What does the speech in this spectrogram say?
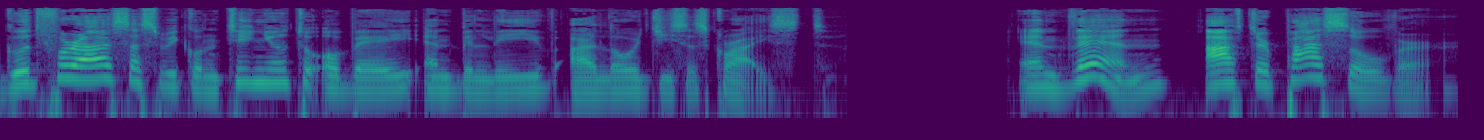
Good for us as we continue to obey and believe our Lord Jesus Christ. And then, after Passover,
